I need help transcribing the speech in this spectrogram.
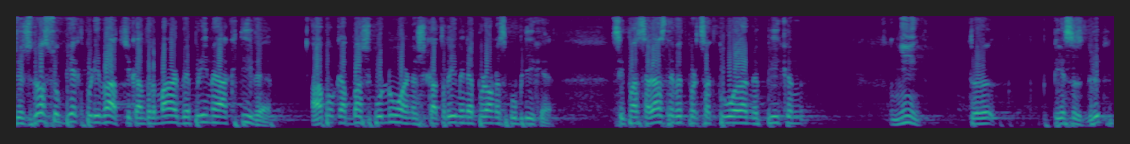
që çdo subjekt privat që ka ndërmarrë veprime aktive apo ka bashkëpunuar në shkatrimin e pronës publike, si pas rasteve të përcaktuara në pikën një të pjesës dytë,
